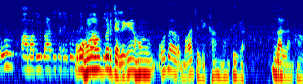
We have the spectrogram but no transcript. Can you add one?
ਉਹ ਆਮ ਆਦਮੀ ਪਾਰਟੀ ਚਲੇ ਗਏ ਉਹ ਹੁਣ ਉੱਧਰ ਚਲੇ ਗਏ ਹੁਣ ਉਹਦਾ ਬਾਅਦ ਚ ਦੇਖਾਂਗੇ ਹੁਣ ਠੀਕ ਆ। ਗੱਲ ਆ, ਹਾਂ।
